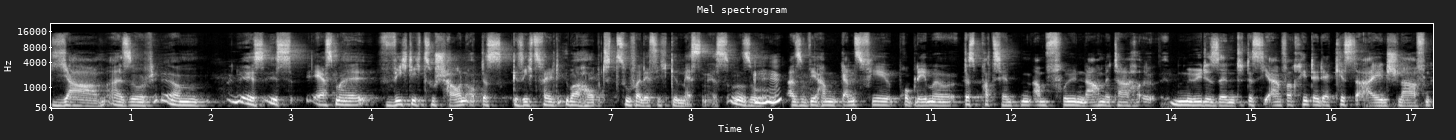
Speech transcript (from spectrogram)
Ja, also ähm, es ist erstmal wichtig zu schauen, ob das Gesichtsfeld überhaupt zuverlässig gemessen ist. So, mhm. Also wir haben ganz viel Probleme, dass Patienten am frühen Nachmittag äh, müde sind, dass sie einfach hinter der Kiste einschlafen,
